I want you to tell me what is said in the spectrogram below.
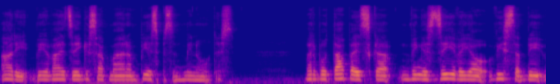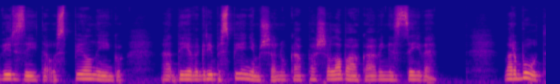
arī bija vajadzīgas apmēram 15 minūtes. Varbūt tāpēc, ka viņas dzīve jau visa bija virzīta uz pilnīgu uh, dieva gribas pieņemšanu, kā paša labākā viņas dzīvē. Varbūt,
